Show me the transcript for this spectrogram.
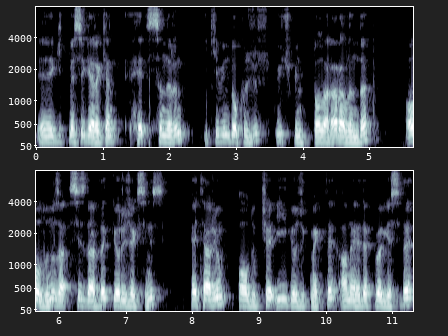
e, gitmesi gereken sınırın 2900-3000 dolar aralığında olduğunu sizler de göreceksiniz. Ethereum oldukça iyi gözükmekte. Ana hedef bölgesi de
